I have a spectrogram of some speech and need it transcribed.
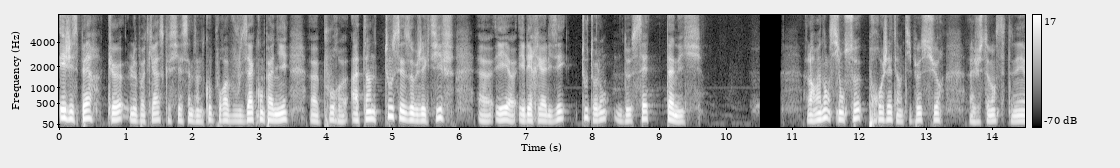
Et j'espère que le podcast, que CSM Co pourra vous accompagner pour atteindre tous ces objectifs et les réaliser tout au long de cette année. Alors maintenant, si on se projette un petit peu sur euh, justement cette année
